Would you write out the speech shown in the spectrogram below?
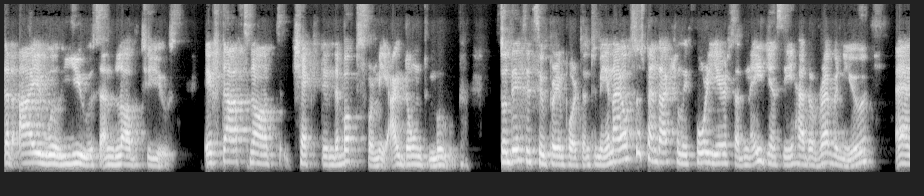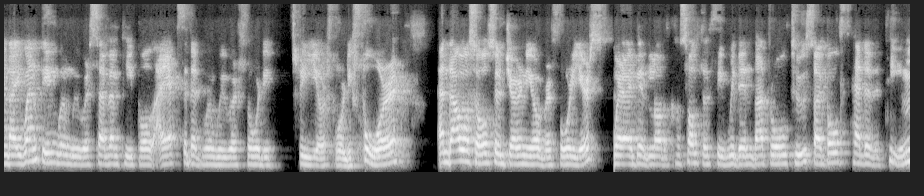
that I will use and love to use. If that's not checked in the box for me, I don't move. So this is super important to me. And I also spent actually four years at an agency, head of revenue. And I went in when we were seven people. I exited when we were 43 or 44. And that was also a journey over four years where I did a lot of consultancy within that role too. So I both headed a team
